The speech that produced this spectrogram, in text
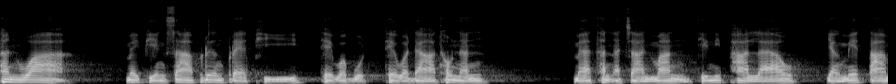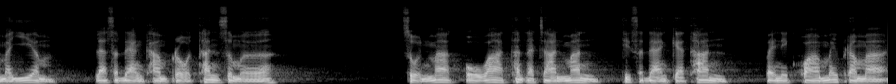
ท่านว่าไม่เพียงทราบเรื่องเปรตผี เทวบุตร เทวดาเท่านั้น แม้ท่านอาจารย์มั่นที่นิพพานแล้วอย่างเมตตามาเยี่ยม และแสดงธรรมโปรดท่านเสมอ ส่วนมากโอวาทท่านอาจารย์มั่นที่แสดงแก่ท่านไปในความไม่ประมาท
